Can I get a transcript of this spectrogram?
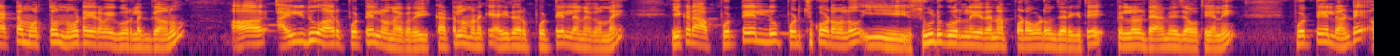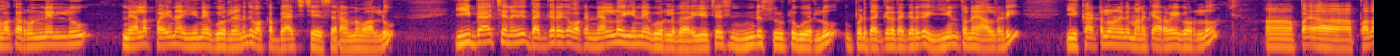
కట్ట మొత్తం నూట ఇరవై గూర్లకు గాను ఐదు ఆరు పొట్టేళ్ళు ఉన్నాయి బ్రదర్. ఈ కట్టలో మనకి ఐదు ఆరు పొట్టేళ్ళు అనేది ఉన్నాయి. ఇక్కడ ఆ పొట్టేళ్ళు పొడుచుకోవడంలో ఈ సూడు గొర్రెలు ఏదైనా పొడవడం జరిగితే పిల్లలు డ్యామేజ్ అవుతాయని పొట్టేళ్ళు అంటే ఒక రెండు నెలలు నెల పైన ఈనే గూర్లు అనేది ఒక బ్యాచ్ చేశారు అన్నవాళ్ళు. ఈ బ్యాచ్ అనేది దగ్గరగా ఒక నెలలో ఈనే గొర్రెలు బ్రదర్ ఇవి వచ్చేసి నిండు సూట్లు గూరలు. ఇప్పుడు దగ్గర దగ్గరగా ఈయనతోనే ఆల్రెడీ ఈ కట్టలో అనేది మనకి అరవై గొర్రెలు ప- పద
